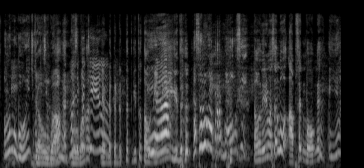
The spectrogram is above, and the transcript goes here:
Oh lo Jadi, ngebohongnya cuma jauh kecil doang banget, ya? Masih jauh banget. kecil. Yang deket-deket gitu tahun Iya. ini gitu. Masa lo gak pernah bohong sih? Tahun ini masa lu absen bohongnya? Iya.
